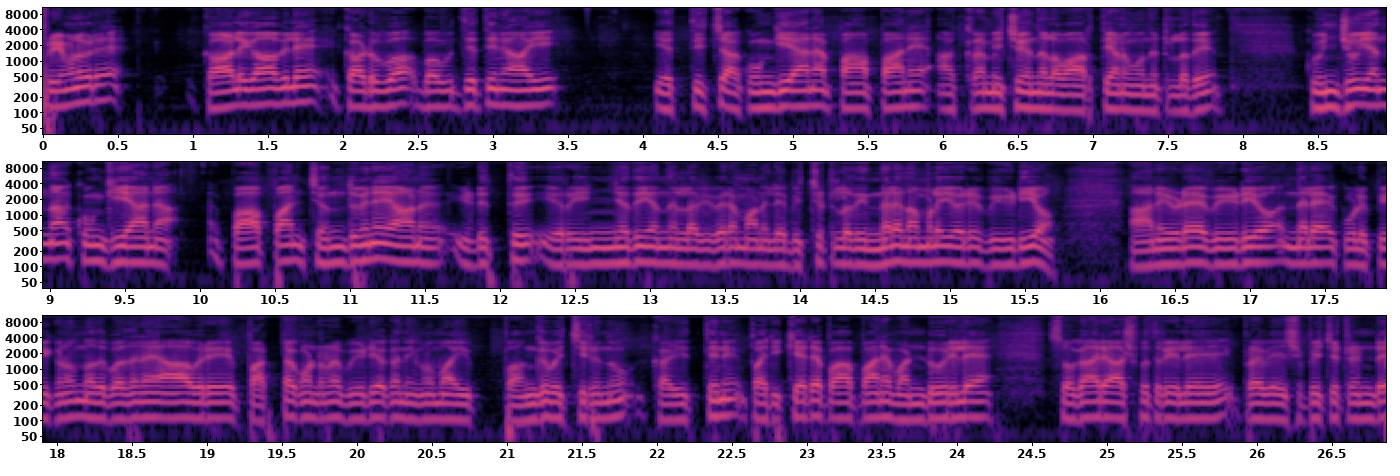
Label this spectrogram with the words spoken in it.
പ്രിയമുള്ളവരെ കാളികാവിലെ കടുവ ബൗദ്ധ്യത്തിനായി എത്തിച്ച കുങ്കിയാന പാപ്പാനെ ആക്രമിച്ചു എന്നുള്ള വാർത്തയാണ് വന്നിട്ടുള്ളത്. കുഞ്ചു എന്ന കുങ്കിയാന പാപ്പാൻ ചന്തുവിനെയാണ് എടുത്ത് എറിഞ്ഞത് എന്നുള്ള വിവരമാണ് ലഭിച്ചിട്ടുള്ളത്. ഇന്നലെ നമ്മൾ ഈ ഒരു വീഡിയോ ആനയുടെ വീഡിയോ ഇന്നലെ കുളിപ്പിക്കണം. അതുപോലെ തന്നെ ആ ഒരു പട്ട കൊണ്ടുവരുന്ന വീഡിയോ ഒക്കെ നിങ്ങളുമായി പങ്കുവച്ചിരുന്നു. കഴുത്തിന് പരിക്കേറ്റ പാപ്പാനെ വണ്ടൂരിലെ സ്വകാര്യ ആശുപത്രിയിൽ പ്രവേശിപ്പിച്ചിട്ടുണ്ട്.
